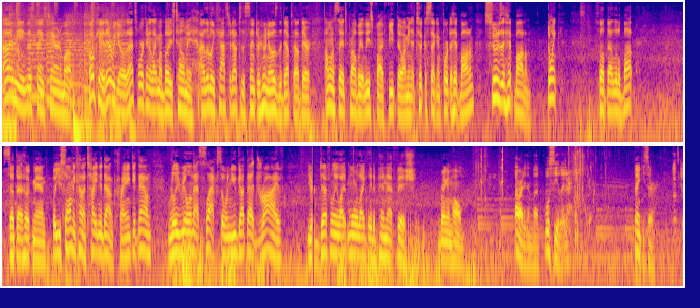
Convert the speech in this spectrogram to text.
I mean, this thing's tearing them up. Okay, there we go. That's working it like my buddies tell me. I literally cast it out to the center. Who knows the depth out there? I want to say it's probably at least five feet though. I mean, it took a second for it to hit bottom. As soon as it hit bottom, doink, felt that little bop. Set that hook, man. But you saw me kind of tighten it down, crank it down, really reeling that slack. So when you got that drive, you're definitely like more likely to pin that fish, bring him home. Alrighty then, bud. We'll see you later. Thank you, sir. Let's go.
